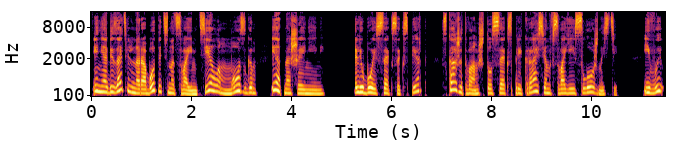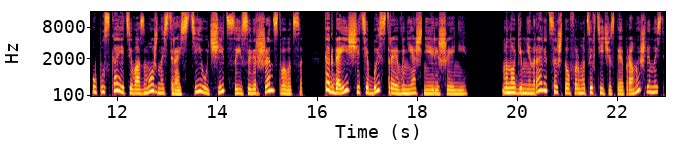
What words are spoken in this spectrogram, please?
и не обязательно работать над своим телом, мозгом и отношениями. Любой секс-эксперт скажет вам, что секс прекрасен в своей сложности, и вы упускаете возможность расти, учиться и совершенствоваться, когда ищете быстрое внешнее решение. Многим не нравится, что фармацевтическая промышленность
